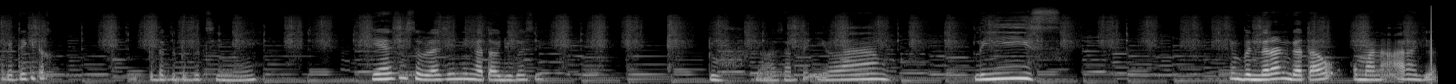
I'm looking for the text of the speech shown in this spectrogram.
Oke, tadi kita deket-deket sini ya sih sebelah sini nggak tahu juga sih duh jangan sampai hilang please ini beneran nggak tahu ke mana arah aja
